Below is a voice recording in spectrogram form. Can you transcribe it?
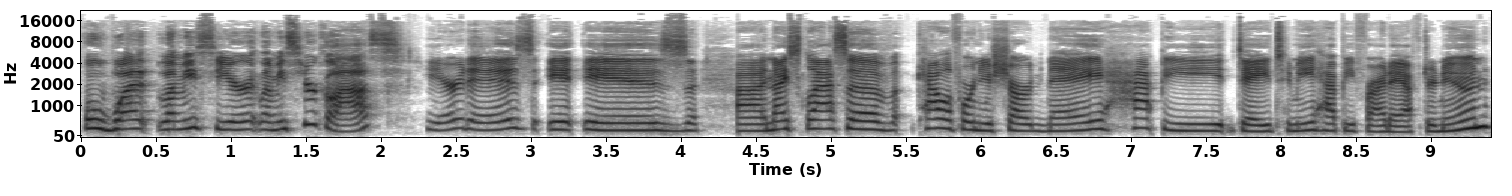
Well, what? Let me see your. Let me see your glass. Here it is. It is a nice glass of California Chardonnay. Happy day to me. Happy Friday afternoon.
